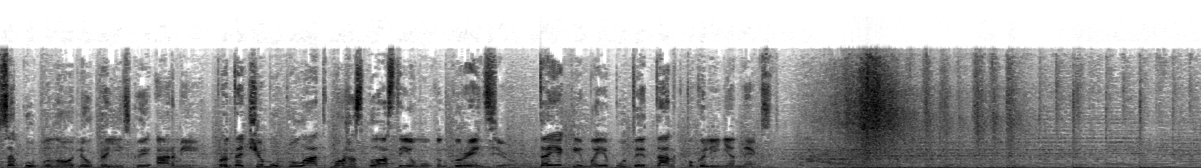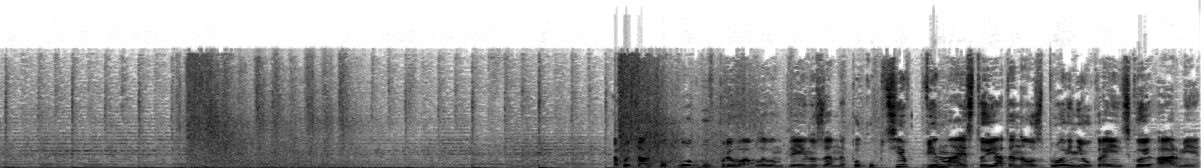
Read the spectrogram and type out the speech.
закупленого для української армії. Про те, чому Булат може скласти йому конкуренцію, та яким має бути танк покоління Next. Аби танк оплот був привабливим для іноземних покупців, він має стояти на озброєнні української армії.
